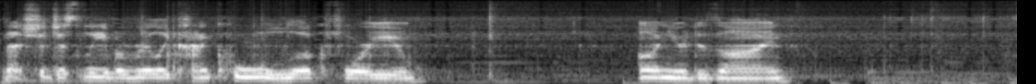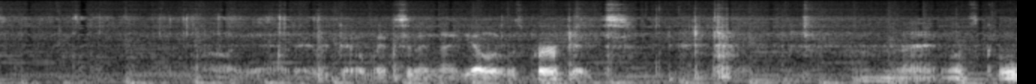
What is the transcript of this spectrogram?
That should just leave a really kind of cool look for you on your design. Oh yeah, there we go. Mixing in that yellow was perfect. Alright, let's go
